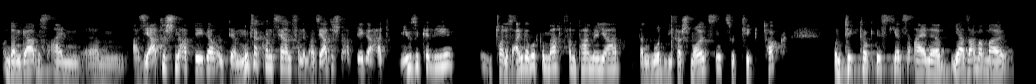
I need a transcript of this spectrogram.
und dann gab es einen ähm, asiatischen Ableger und der Mutterkonzern von dem asiatischen Ableger hat Musically ein tolles Angebot gemacht von ein paar Milliarden. Dann wurden die verschmolzen zu TikTok. Und TikTok ist jetzt eine, ja, sagen wir mal,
